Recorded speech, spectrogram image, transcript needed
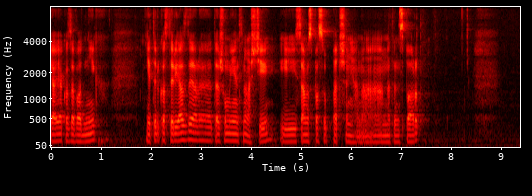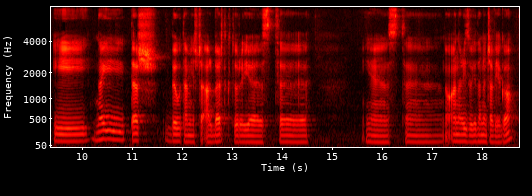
ja jako zawodnik. Nie tylko styl jazdy, ale też umiejętności i sam sposób patrzenia na, na ten sport. I no i też był tam jeszcze Albert, który jest jest no, analizuje dane Czawiego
